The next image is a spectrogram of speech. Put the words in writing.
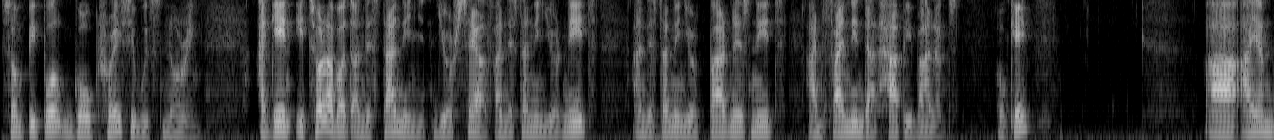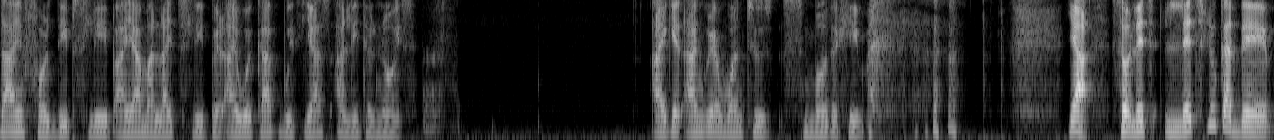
Some people go crazy with snoring. Again, it's all about understanding yourself, understanding your needs, understanding your partner's needs, and finding that happy balance. Okay? Uh, I am dying for deep sleep. I am a light sleeper. I wake up with just a little noise. I get angry and want to smother him. yeah, so let's let's look at the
